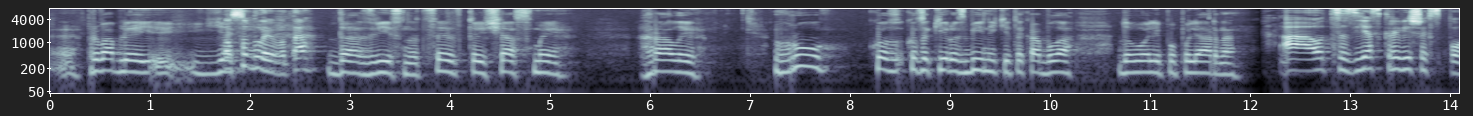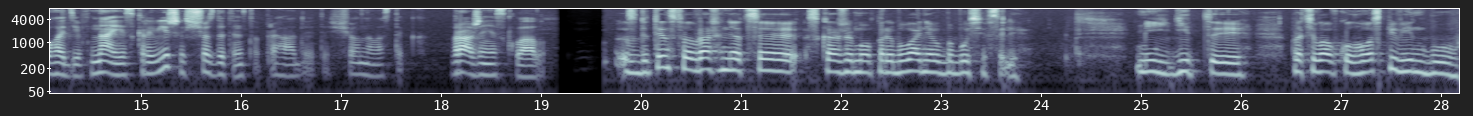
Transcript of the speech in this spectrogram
е, приваблює. Як... Особливо, так? Да, звісно, це в той час ми грали гру Козаки-розбійники, така була доволі популярна. А от з яскравіших спогадів, найяскравіших, що з дитинства пригадуєте? Що на вас так враження склало? З дитинства враження це, скажімо, перебування в бабусі в селі. Мій дід е, працював в колгоспі, він був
